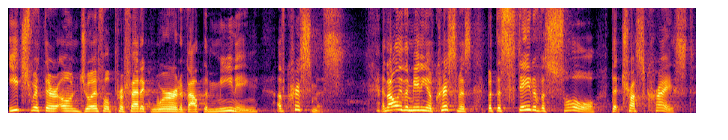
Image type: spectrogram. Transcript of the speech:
each with their own joyful prophetic word about the meaning of Christmas. And not only the meaning of Christmas, but the state of a soul that trusts Christ,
